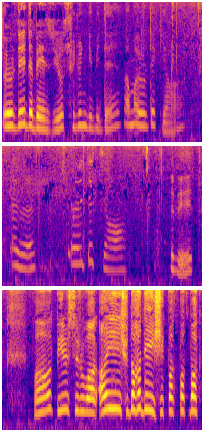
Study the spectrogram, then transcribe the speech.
ördeğe de benziyor. Sülün gibi de ama ördek ya. Evet. Ördek ya. Evet. Bak bir sürü var. Ay şu daha değişik. Bak bak bak.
